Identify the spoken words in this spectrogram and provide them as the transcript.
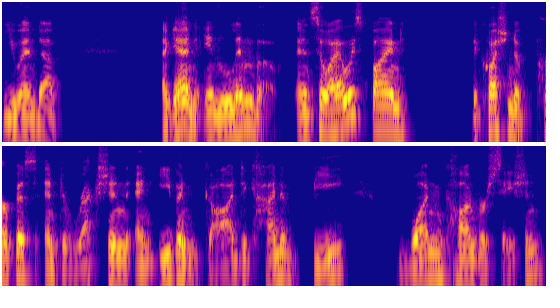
you end up again in limbo. And so I always find the question of purpose and direction and even God to kind of be one conversation.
